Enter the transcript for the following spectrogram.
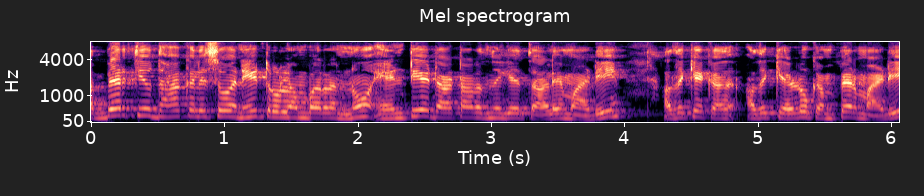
ಅಭ್ಯರ್ಥಿಯು ದಾಖಲಿಸುವ ನೀಟ್ ರೂಲ್ ನಂಬರನ್ನು ಎನ್ ಟಿ ಎ ಡಾಟಾದೊಂದಿಗೆ ತಾಳೆ ಮಾಡಿ, ಅದಕ್ಕೆ ಕ, ಅದಕ್ಕೆ ಎರಡು ಕಂಪೇರ್ ಮಾಡಿ.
